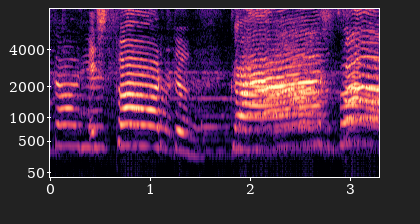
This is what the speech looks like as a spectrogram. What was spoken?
storia. E sport. Casport.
